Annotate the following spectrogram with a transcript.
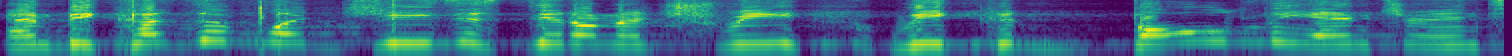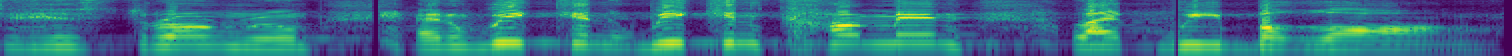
And because of what Jesus did on a tree, we could boldly enter into his throne room and we can, we can come in like we belong.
